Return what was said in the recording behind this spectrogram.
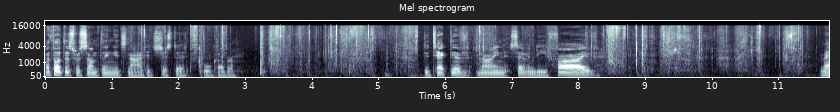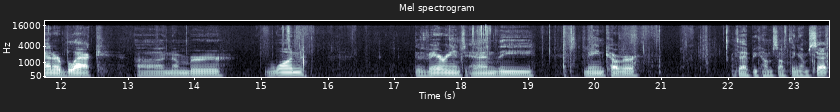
I thought this was something. It's not. It's just a cool cover. Detective 975. Manor Black, uh, number one. The variant and the main cover. That becomes something, I'm set.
